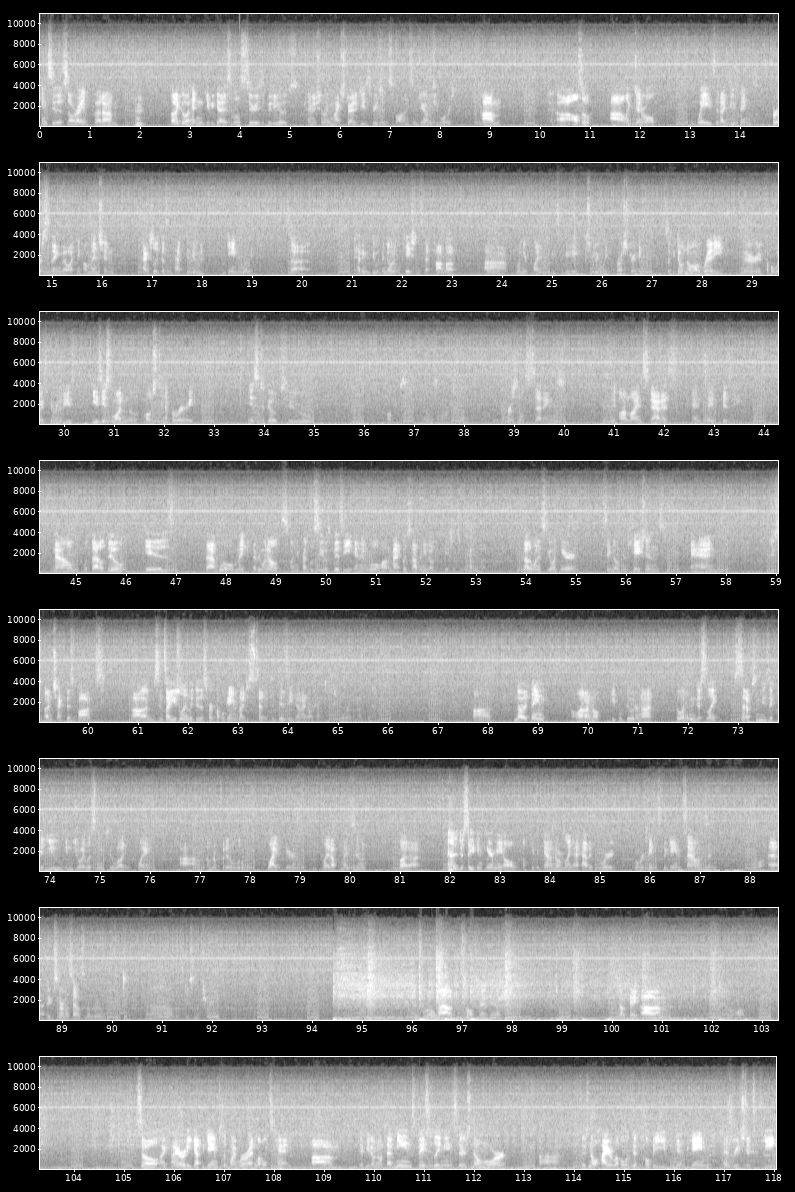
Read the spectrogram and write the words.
can see this alright, but um, thought I'd go ahead and give you guys a little series of videos kind of showing my strategies for each of the spawns in Geometry Wars. Um, uh, also, uh, like general ways that I do things. First thing, though, I think I'll mention actually doesn't have to do with gameplay. It's uh, having to do with the notifications that pop up uh, when you're playing. These can be extremely frustrating. So if you don't know already, there are a couple ways to get rid of these. The easiest one, the most temporary, is to go to oops, that was wrong. Go to personal settings, the online status, and say busy. Now, what that'll do is that will make everyone else on your friends list see you as busy, and it will automatically stop any notifications from coming up. Another one is to go in here, say notifications, and just uncheck this box. Um, since I usually only do this for a couple games, I just set it to busy, then I don't have to keep worrying about that. Uh, another thing, lot, I don't know if people do it or not, go ahead and just like set up some music that you enjoy listening to while you're playing. Um, I'm going to put it a little bit quiet here, play it off of my Zune, but uh, just so you can hear me, I'll, I'll keep it down. Normally I have it where it overtakes the game sounds and uh, external sounds in the room. Uh, let's do some trade. That's a little loud, turn it down. Okay, um, So I, I already got the game to the point where we're at level 10. Um, if you don't know what that means, basically it means there's no more, there's no higher level of difficulty you can get. The game has reached its peak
